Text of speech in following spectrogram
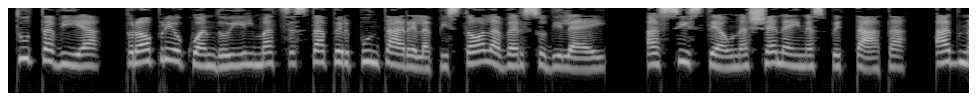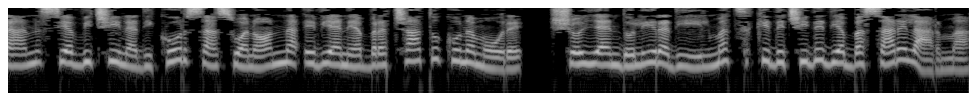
Tuttavia, proprio quando Ilmaz sta per puntare la pistola verso di lei, assiste a una scena inaspettata, Adnan si avvicina di corsa a sua nonna e viene abbracciato con amore, sciogliendo l'ira di Ilmaz che decide di abbassare l'arma.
